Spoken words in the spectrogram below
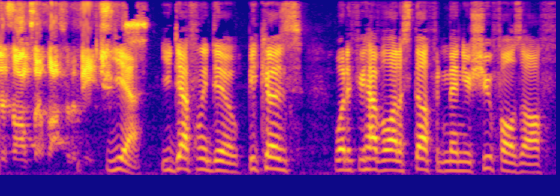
the thong flip flop for the beach. Yeah, you definitely do because what if you have a lot of stuff and then your shoe falls off?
